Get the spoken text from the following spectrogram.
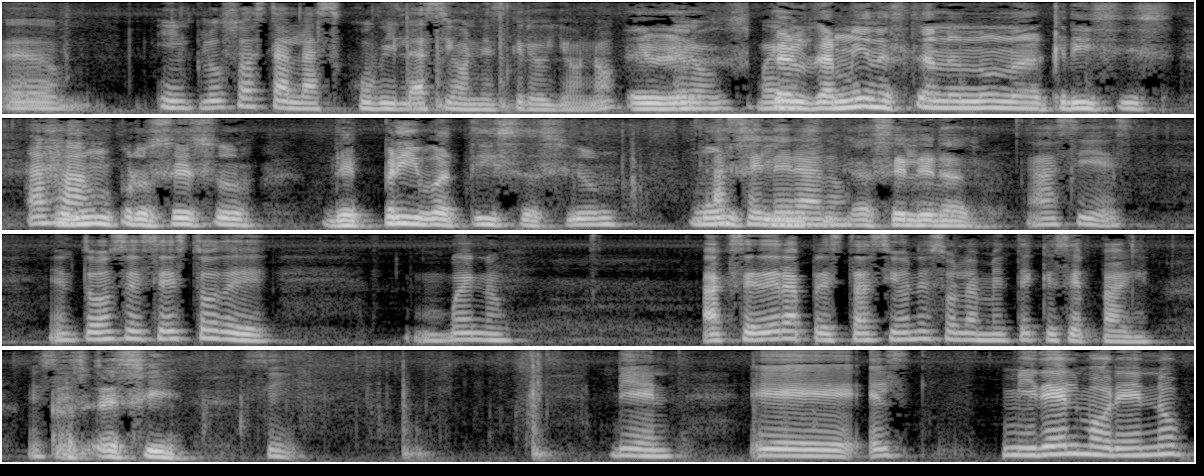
eh, incluso hasta las jubilaciones, creo yo, ¿no? Eh, pero, también están en una crisis, en un proceso de privatización muy acelerado. acelerado. Así es. Entonces, esto de, bueno, acceder a prestaciones solamente que se paguen. Eh, sí. Sí. Bien. Eh, el, Mirel Moreno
